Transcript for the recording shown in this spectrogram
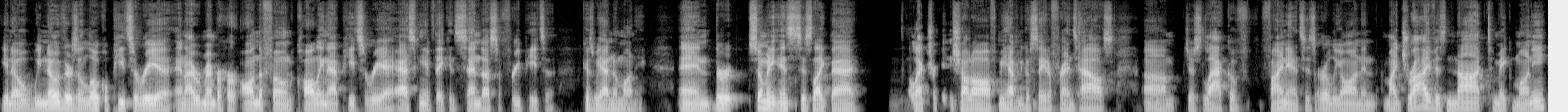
you know, we know there's a local pizzeria. And I remember her on the phone calling that pizzeria, asking if they can send us a free pizza because we had no money. And there were so many instances like that mm-hmm. electric getting shut off, me having to go stay at a friend's house, um, just lack of finances early on. And my drive is not to make money,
